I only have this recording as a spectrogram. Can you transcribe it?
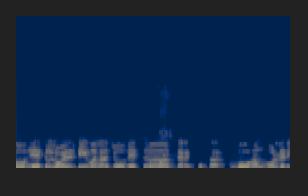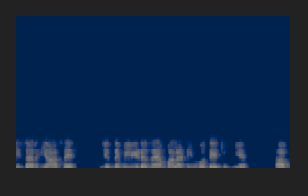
तो एक लॉयल्टी वाला जो एक कैरेक्टर था वो हम ऑलरेडी सर यहाँ से जितने भी लीडर्स हैं अम्बाला टीम वो दे चुकी है। अब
